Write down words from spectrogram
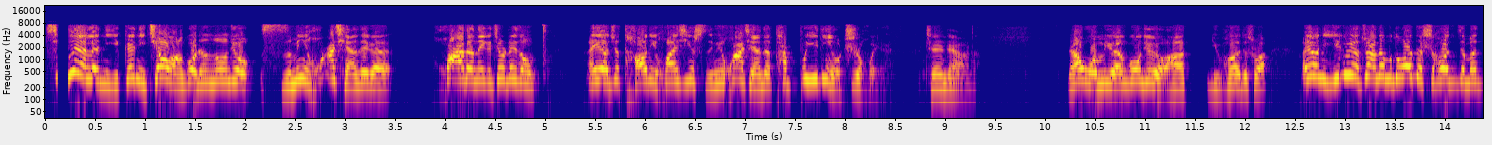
见了你跟你交往过程中就死命花钱，这个花的那个就是那种，哎呀，就讨你欢心，死命花钱的，他不一定有智慧，真是这样的。然后我们员工就有哈，女朋友就说。哎呦，你一个月赚那么多的时候，你怎么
